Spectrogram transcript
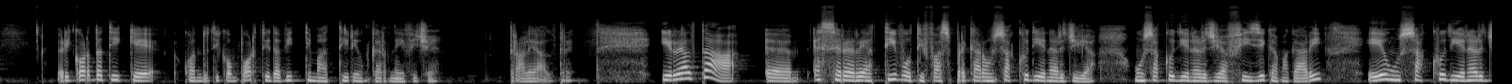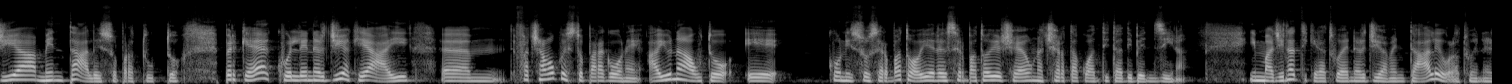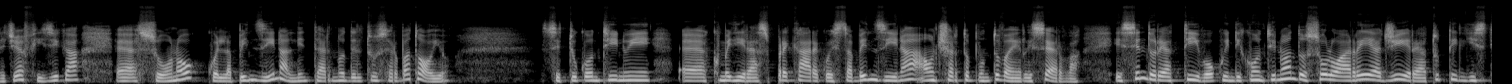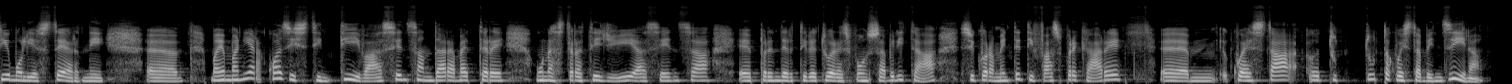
ricordati che quando ti comporti da vittima attiri un carnefice, tra le altre. In realtà eh, essere reattivo ti fa sprecare un sacco di energia, un sacco di energia fisica magari e un sacco di energia mentale soprattutto, perché quell'energia che hai, ehm, facciamo questo paragone, hai un'auto e con il suo serbatoio e nel serbatoio c'è una certa quantità di benzina. Immaginati che la tua energia mentale o la tua energia fisica eh, sono quella benzina all'interno del tuo serbatoio se tu continui, eh, come dire, a sprecare questa benzina, a un certo punto vai in riserva. Essendo reattivo, quindi continuando solo a reagire a tutti gli stimoli esterni, eh, ma in maniera quasi istintiva, senza andare a mettere una strategia, senza eh, prenderti le tue responsabilità, sicuramente ti fa sprecare ehm, questa, eh, tutta questa benzina.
